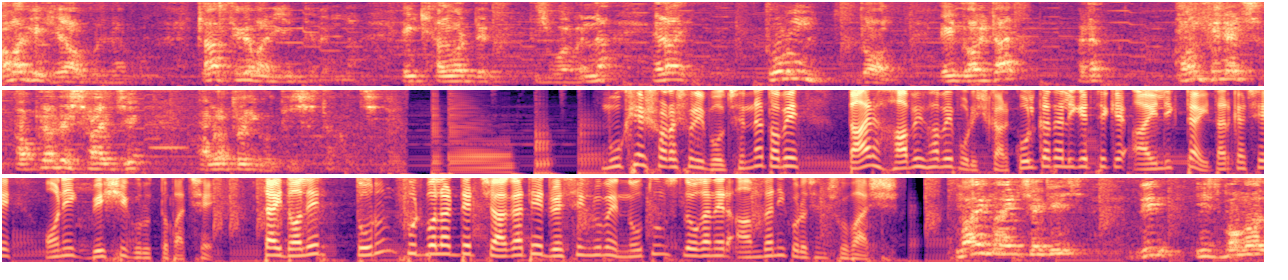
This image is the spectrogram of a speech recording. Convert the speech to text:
আমাকে ঘেরাও করে ক্লাব থেকে বাড়িয়ে দেবেন না। এই খেলোয়াড়দের কিছু বলবেন না। এরা তরুণ দল। এই দলটার একটা কনফিডেন্স আপনাদের সাহায্যে আমরা তৈরি করতে চেষ্টা করছি। মুখে সরাসরি বলছেন না তবে তার হাবে ভাবে পরিষ্কার। কলকাতা লিগের থেকে আই লিগটাই তার কাছে অনেক বেশি গুরুত্ব পাচ্ছে। তাই দলের তরুণ ফুটবলারদের চাগাতে ড্রেসিং রুমে নতুন স্লোগানের আমদানি করেছেন সুভাষ। My mindset is the East Bengal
